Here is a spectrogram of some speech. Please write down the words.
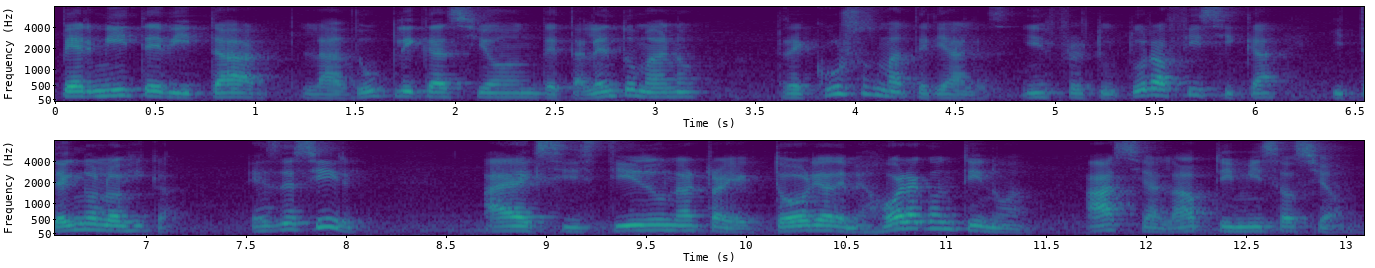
permite evitar la duplicación de talento humano, recursos materiales, infraestructura física y tecnológica. Es decir, ha existido una trayectoria de mejora continua hacia la optimización.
